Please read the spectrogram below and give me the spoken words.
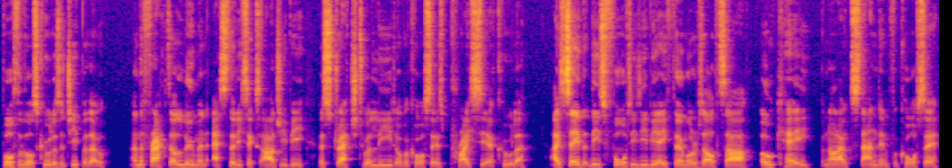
Both of those coolers are cheaper though, and the Fractal Lumen S36 RGB has stretched to a lead over Corsair's pricier cooler. I'd say that these 40 dBA thermal results are okay, but not outstanding for Corsair.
